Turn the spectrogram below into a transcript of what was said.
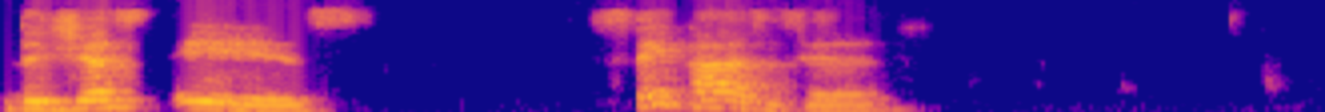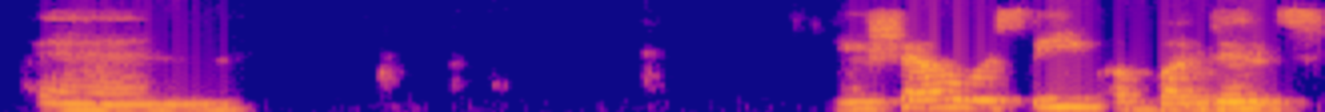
the just is stay positive and you shall receive abundance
